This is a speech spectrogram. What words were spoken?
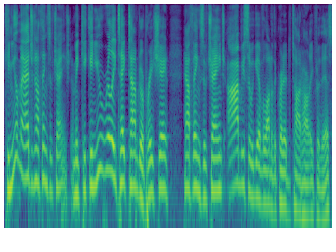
Can you imagine how things have changed? I mean, can, you really take time to appreciate how things have changed? Obviously, we give a lot of the credit to Todd Hartley for this.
